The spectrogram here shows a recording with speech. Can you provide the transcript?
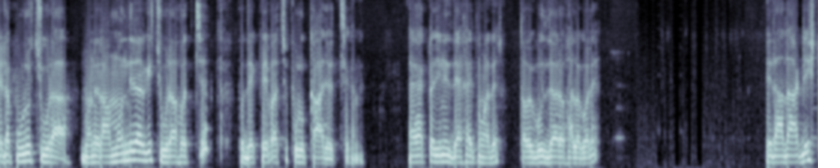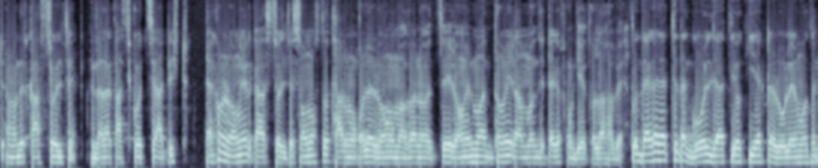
এটা পুরো চূড়া মানে রাম মন্দির আর কি চূড়া হচ্ছে, তো দেখতেই পাচ্ছ পুরো কাজ হচ্ছে এখানে। এক একটা জিনিস দেখাই তোমাদের, তবে বুঝতে পারো ভালো করে। এই দাদা আর্টিস্ট আমাদের কাজ চলছে। দাদা কাজ করছে আর্টিস্ট এখন রঙের কাজ চলছে, সমস্ত থার্মোকলের রং মাখানো হচ্ছে। এই রঙের মাধ্যমে রাম মন্দিরটাকে ফুটিয়ে তোলা হবে। তো দেখা যাচ্ছে তা গোল জাতীয় কি একটা রোলের মতন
